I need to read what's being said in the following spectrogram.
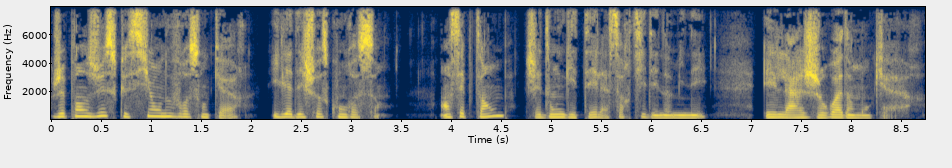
Je pense juste que si on ouvre son cœur, il y a des choses qu'on ressent. En septembre, j'ai donc guetté la sortie des nominés et la joie dans mon cœur.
